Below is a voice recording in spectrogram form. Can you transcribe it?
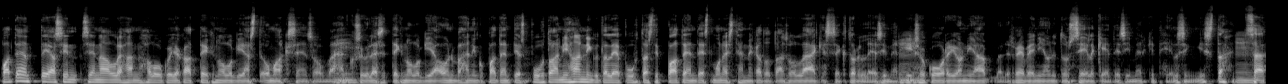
patentteja, sen, sen allehan haluuko jakaa teknologiaa sitten omakseen, se on vähän, mm. koska yleensä teknologia on vähän niin kuin patentti. Jos puhutaan ihan niin kuin puhtaasti patenteista, monesti me katsotaan, se on lääkesektorille esimerkiksi, mm. Orion ja Revenio nyt on selkeät esimerkit Helsingistä. Mm. Sä,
